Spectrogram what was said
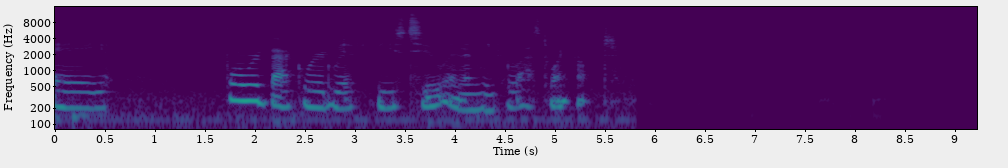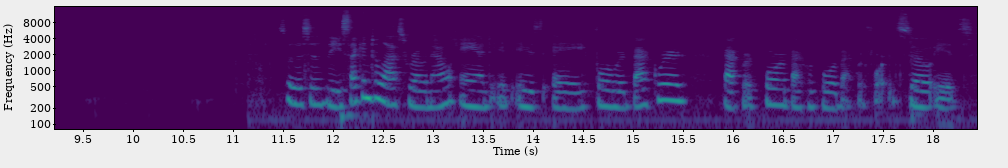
a forward backward with these two and then leave the last one out. So this is the second to last row now and it is a forward backward, backward forward, backward forward, backward forward. So it's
